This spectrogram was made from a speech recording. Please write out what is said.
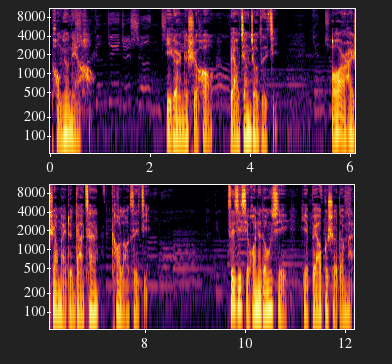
朋友那样好。一个人的时候，不要将就自己，偶尔还是要买顿大餐犒劳自己。自己喜欢的东西也不要不舍得买，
